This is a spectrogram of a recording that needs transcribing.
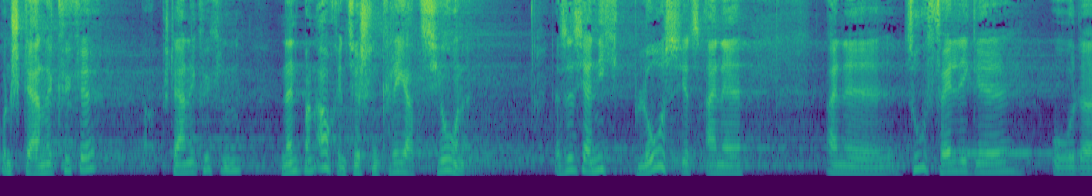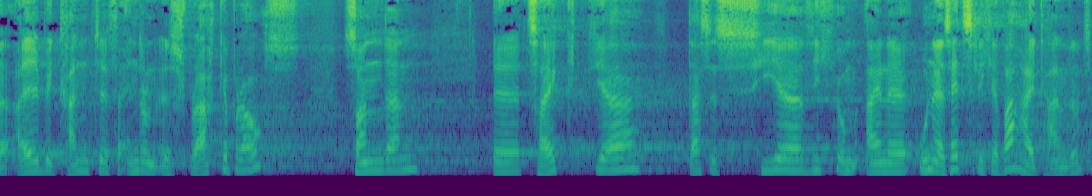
und Sterneküche, Sterneküchen nennt man auch inzwischen Kreationen. Das ist ja nicht bloß jetzt eine, eine zufällige oder allbekannte Veränderung des Sprachgebrauchs, sondern äh, zeigt ja, dass es hier sich um eine unersetzliche Wahrheit handelt,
